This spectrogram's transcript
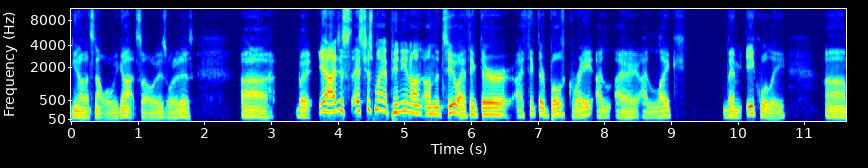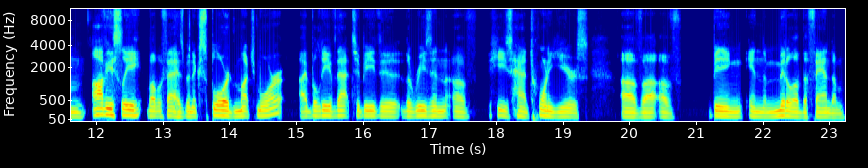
you know that's not what we got. So it is what it is. Uh, but yeah, I just that's just my opinion on on the two. I think they're I think they're both great. I I, I like them equally. Um, obviously, Boba Fett has been explored much more. I believe that to be the the reason of he's had 20 years of uh, of being in the middle of the fandom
